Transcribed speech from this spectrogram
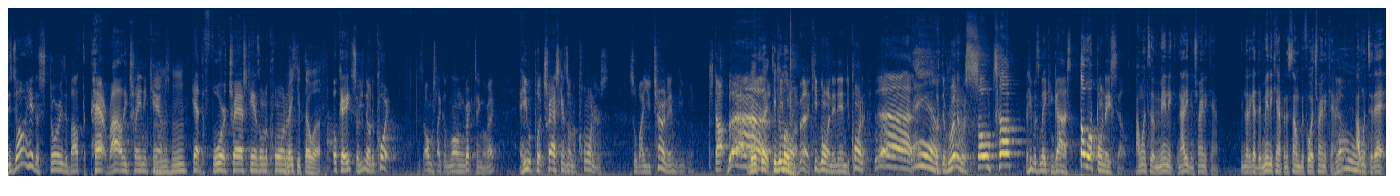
Did y'all hear the stories about the Pat Riley training camps? Mm-hmm. He had the four trash cans on the corners. Make you throw up. Okay, so you know the court is almost like a long rectangle, right? And he would put trash cans on the corners, so while you're turning, you stop. blah, quick, keep it moving. Going, blah, keep going, and then your corner. blah. Damn. But the running was so tough that he was making guys throw up on themselves. I went to a mini, not even training camp. You know, they got the mini camp in the summer before training camp. Yeah. I went to that.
